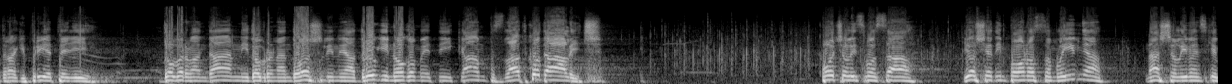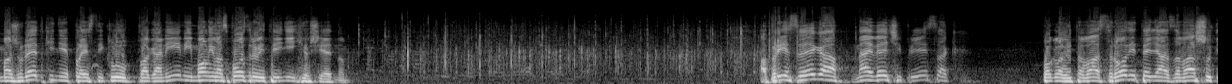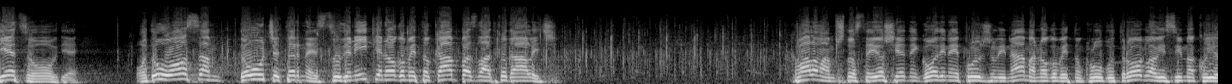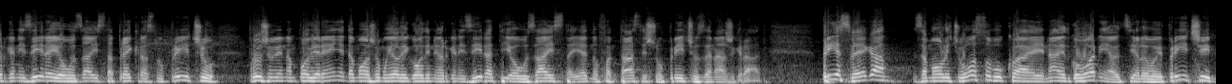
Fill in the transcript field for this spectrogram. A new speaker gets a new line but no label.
Dragi prijatelji, dobar vam dan i dobro nam došli na drugi nogometni kamp Zlatko Dalić. Počeli smo sa još jednim ponosom Livnja, naše livenske mažuretkinje, plesni klub Paganini. Molim vas pozdravite i njih još jednom. A prije svega, najveći prijesak, poglavito vas roditelja, za vašu djecu ovdje. Od U8 do U14, sudionike nogometnog kampa Zlatko Dalić. Hvala vam što ste još jedne godine pružili nama, nogometnom klubu Troglav i svima koji organiziraju ovu zaista prekrasnu priču. Pružili nam povjerenje da možemo i ove godine organizirati ovu zaista jednu fantastičnu priču za naš grad. Prije svega, zamolit ću osobu koja je najodgovornija u cijeloj ovoj priči,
